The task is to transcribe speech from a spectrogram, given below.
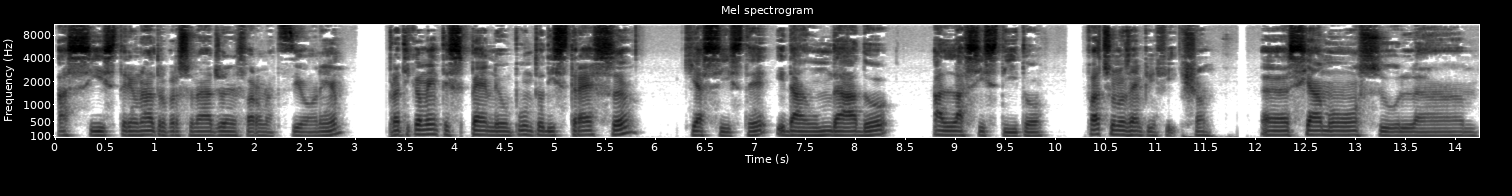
assistere un altro personaggio nel fare un'azione praticamente spende un punto di stress chi assiste e dà un dado all'assistito. Faccio un esempio in fiction. Uh, siamo sul, uh,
